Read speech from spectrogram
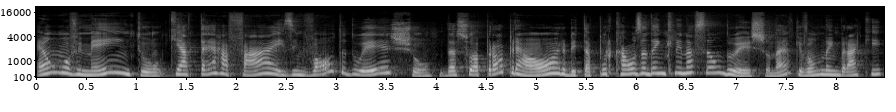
É um movimento que a Terra faz em volta do eixo da sua própria órbita por causa da inclinação do eixo, né? Porque vamos lembrar que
